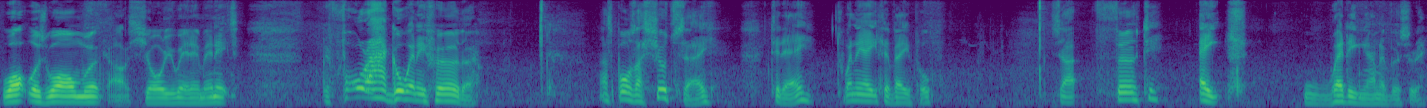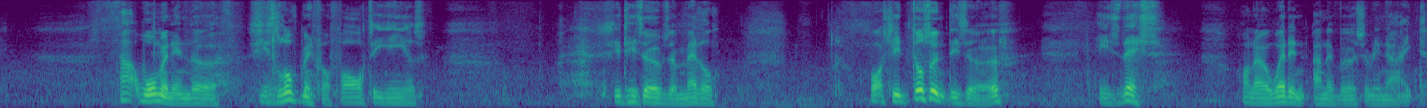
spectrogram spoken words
What was warm work? I'll show you in a minute. Before I go any further, I suppose I should say today, 28th of April, it's our 38th wedding anniversary. That woman in there, she's loved me for 40 years. She deserves a medal. What she doesn't deserve is this on her wedding anniversary night.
